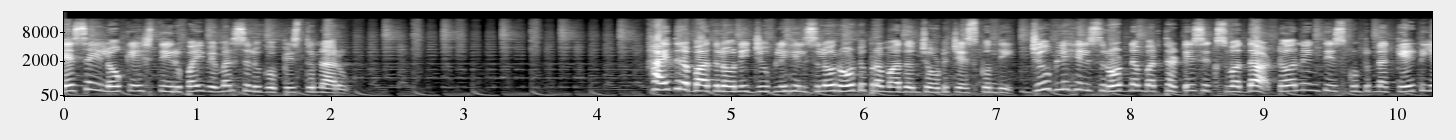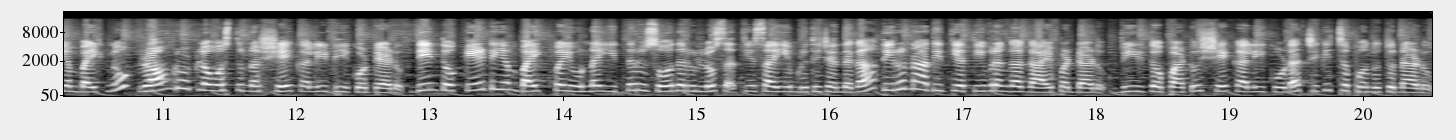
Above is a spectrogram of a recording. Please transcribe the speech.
ఎస్ఐ లోకేష్ తీరుపై విమర్శలు గుప్పిస్తున్నారు. హైదరాబాద్లోని జూబ్లీహిల్స్లో రోడ్డు ప్రమాదం చోటు చేసుకుంది. Jubilee Hills road number thirty six వద్ద టర్నింగ్ తీసుకుంటున్న కేటీఎం బైక్ను రాంగ్ రూట్లో వస్తున్న షేక్ అలీ ఢీకొట్టాడు దీంతో కేటీఎం బైక్ పై ఉన్న ఇద్దరు సోదరుల్లో సత్యసాయి మృతి చెందగా తిరునాదిత్య తీవ్రంగా గాయపడ్డాడు. వీరితో పాటు షేక్ అలీ కూడా చికిత్స పొందుతున్నాడు.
